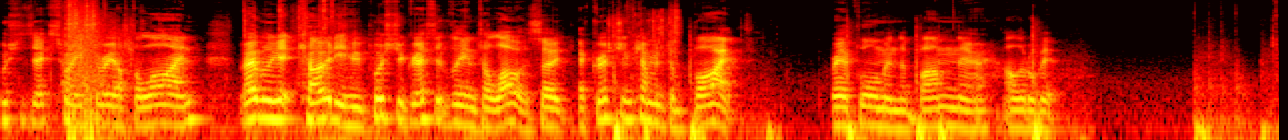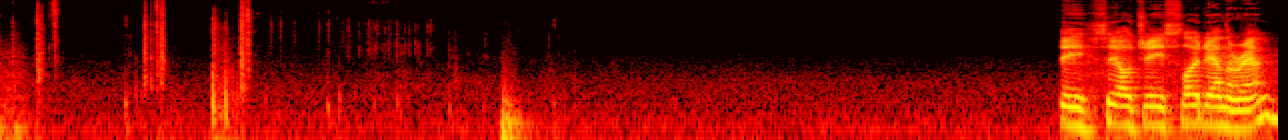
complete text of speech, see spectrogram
pushes X23 off the line. We're able to get Cody, who pushed aggressively into lower. So a aggression coming to bite Rareform in the bum there a little bit. The CLG slow down the round.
